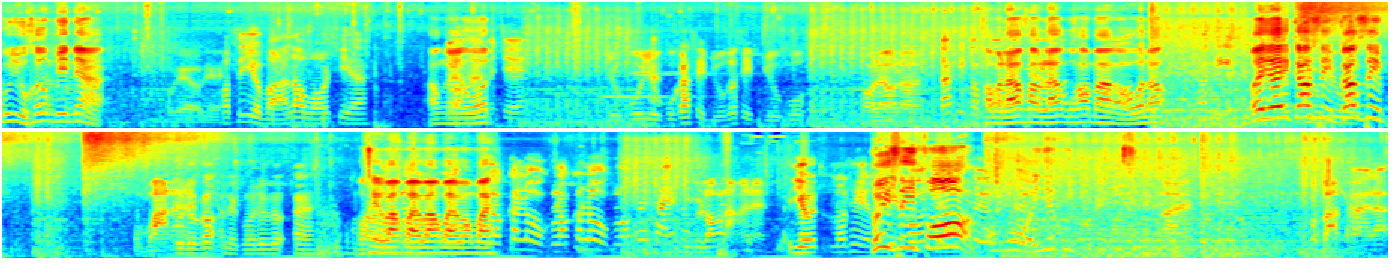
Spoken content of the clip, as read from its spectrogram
กูอยู่เครื่องบินเนี่ย โอเคโอเคพอที่อยู่บาร์เราวอลเคลียร์เอาไงโอ๊ต อยู่กูอยู่กูเก้าสิบอยู่เก้าสิบอยู่กูเอาแล้วนะเข้ามาแล้วเข้ามาแล้วกูเข้ามากับโอ๊ตแล้วเฮ้ยเฮ้ยเก้าสิบเก้าสิบผมวางกูดูก็เดี๋ยวกูดูก็อะโอเควางไปวางไปวางไปล็อกกระโหลกล็อกกระโหลกล็อกไม่ใช่กูล็อกหลังอะเนี่ยหยุดรถเทนเฮ้ยซีโฟโอ้โหไอ้เหี้ยกูกดบัฟหายละ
